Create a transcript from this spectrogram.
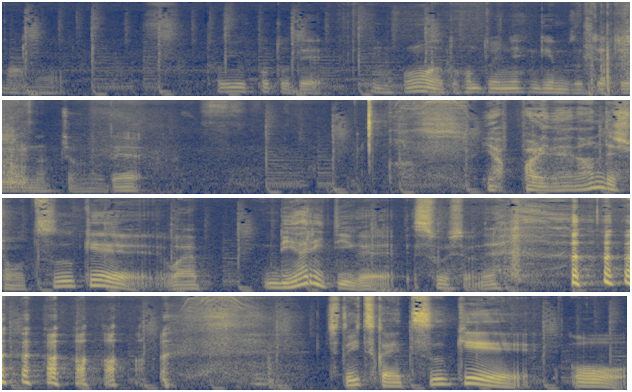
まあもうということでもうこのままだと本当にねゲームずっとやってるようになっちゃうので。やっぱりね何でしょう 2K はやっぱリアリティがそうですよね。ちょっといつかね 2K を好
